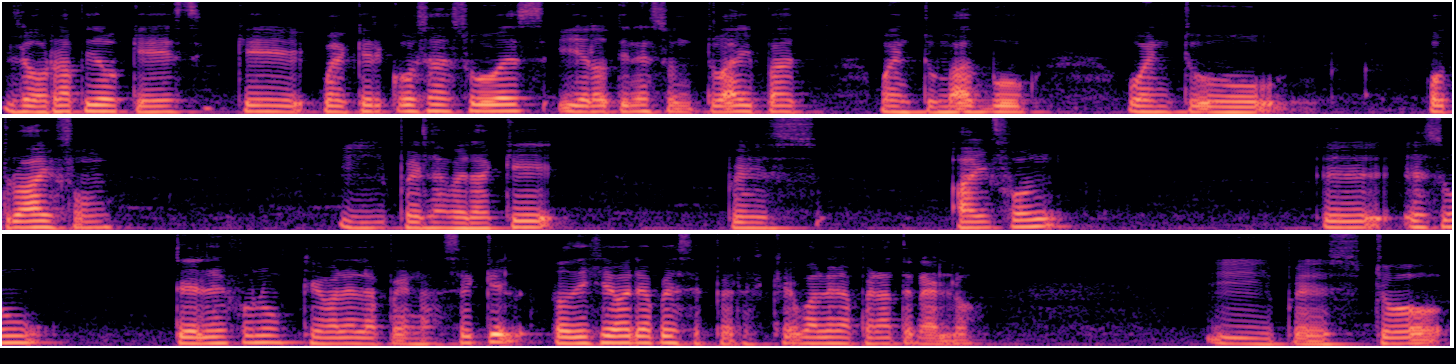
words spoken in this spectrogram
lo rápido que es que cualquier cosa subes y ya lo tienes en tu iPad o en tu MacBook o en tu otro iPhone. Y pues la verdad que pues iPhone eh, es un teléfono que vale la pena. Sé que lo dije varias veces, pero es que vale la pena tenerlo. Y pues yo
